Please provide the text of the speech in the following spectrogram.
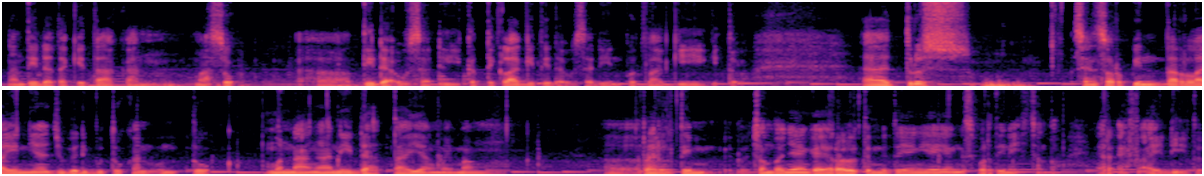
nanti data kita akan masuk uh, tidak usah diketik lagi, tidak usah diinput lagi gitu. Uh, terus sensor pintar lainnya juga dibutuhkan untuk menangani data yang memang uh, real time gitu. contohnya yang kayak real time itu yang, yang seperti ini contoh RFID itu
